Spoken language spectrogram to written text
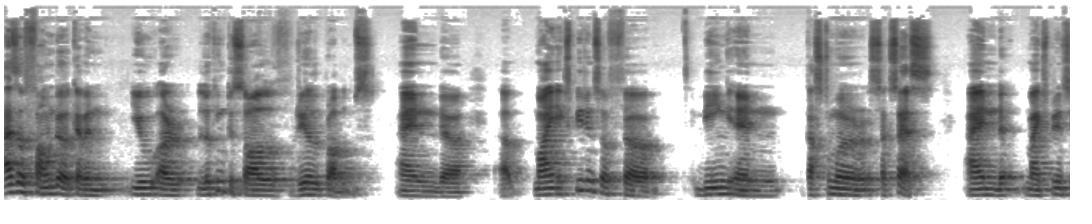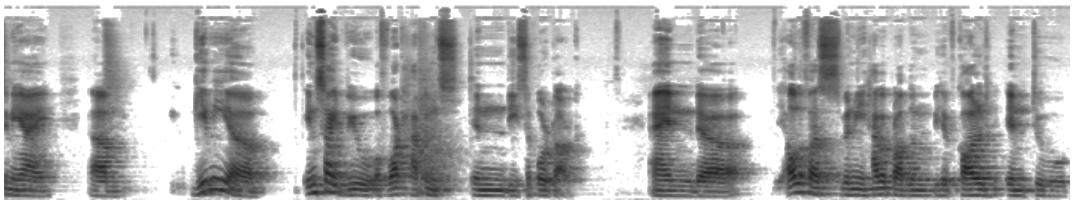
As a founder, Kevin, you are looking to solve real problems, and uh, uh, my experience of uh, being in customer success and my experience in AI um, gave me a inside view of what happens in the support org. And uh, all of us, when we have a problem, we have called into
